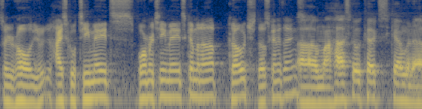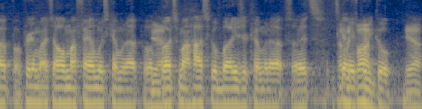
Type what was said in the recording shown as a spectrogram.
So your whole your high school teammates, former teammates coming up, coach, those kind of things. Uh, my high school coach is coming up. Pretty much all my family's coming up. A Yeah. bunch of my high school buddies are coming up. So it's it's That'll going to be fun. pretty cool. Yeah.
